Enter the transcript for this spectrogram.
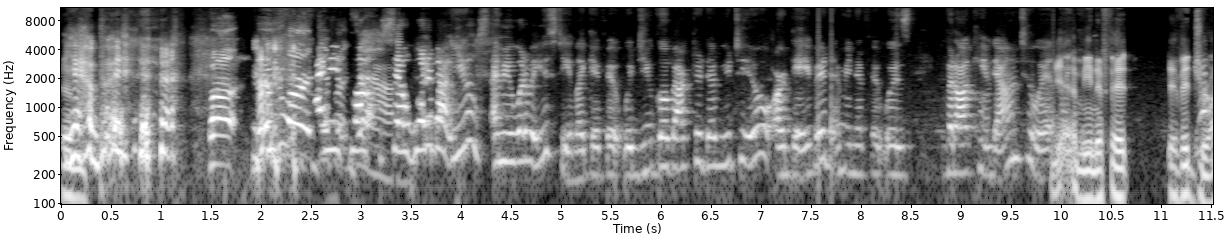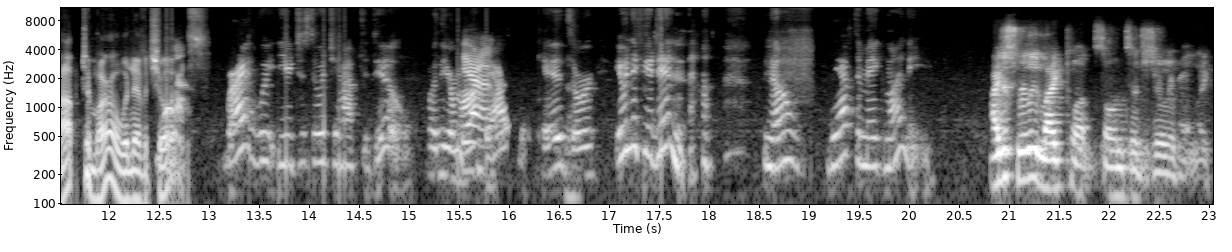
And yeah, but well, you are a I mean, well, dad. so what about you? I mean, what about you, Steve? Like, if it would you go back to W two or David? I mean, if it was if it all came down to it, yeah, like, I mean if it if it Yeah. dropped tomorrow, wouldn't have a choice. right? we- You just do what you have to do, whether you're mom, Yeah. dad, kids, or even if you didn't. you know, we have to make money. I just really liked what someone said just earlier about like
